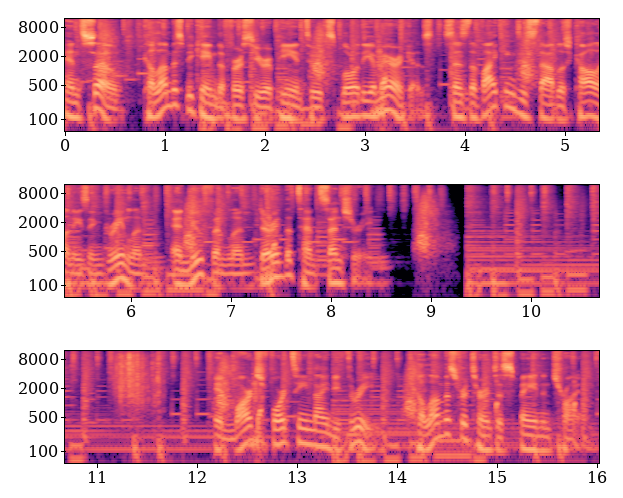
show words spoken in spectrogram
And so, Columbus became the first European to explore the Americas since the Vikings established colonies in Greenland and Newfoundland during the 10th century. In March 1493, Columbus returned to Spain in triumph.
